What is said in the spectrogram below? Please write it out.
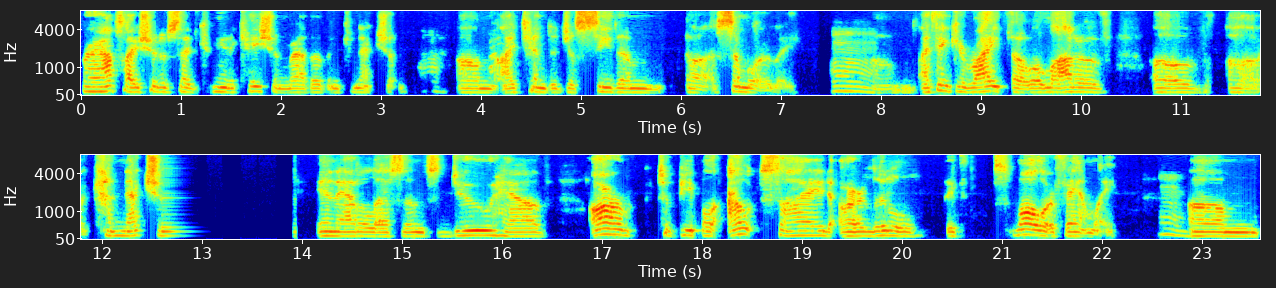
perhaps I should have said communication rather than connection. Ah. Um, I tend to just see them uh, similarly. Mm. Um, I think you're right, though. A lot of of uh, connection in adolescence do have are to people outside our little smaller family. Mm. Um,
